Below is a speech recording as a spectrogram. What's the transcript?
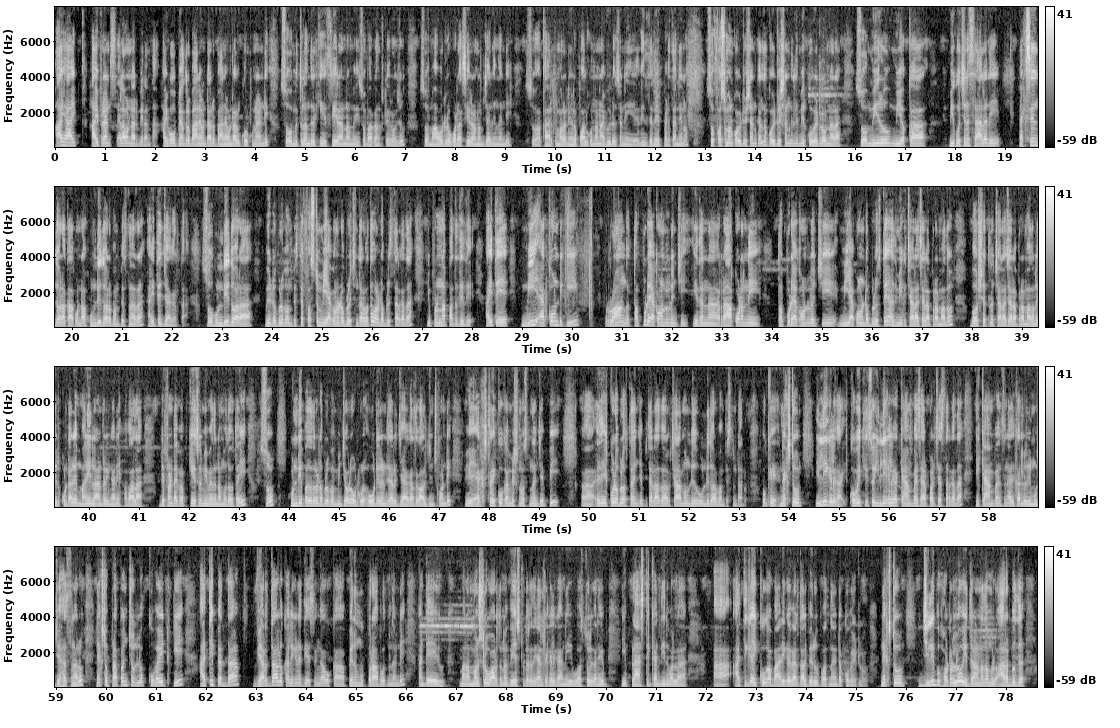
Hi hi hi friends ఎలా ఉన్నారు మీరంతా? హై హోప్ మీ అందరూ బాగానే ఉంటారు బాగానే ఉండాలని కోరుకున్నానండి సో మిత్రులందరికీ శ్రీరామనవమి శుభాకాంక్షలు ఈరోజు. సో మా ఊర్లో కూడా శ్రీరామనవమి జరిగిందండి. సో ఆ కార్యక్రమాలు నేను పాల్గొన్నాను. ఆ వీడియోస్ అని వీలైతే రేపు పెడతాను నేను. సో ఫస్ట్ మనం కోవిడ్ విషయానికి వెళ్దాం. కోవిడ్ విషయానికి వెళ్ళి మీరు కోవిడ్లో ఉన్నారా? సో మీరు మీ యొక్క మీకు వచ్చిన శాలరీ ఎక్స్చేంజ్ ద్వారా కాకుండా హుండీ ద్వారా పంపిస్తున్నారా? అయితే జాగ్రత్త. సో హుండీ ద్వారా మీరు డబ్బులు పంపిస్తే ఫస్ట్ మీ అకౌంట్లో డబ్బులు వచ్చిన తర్వాత వాళ్ళు డబ్బులు ఇస్తారు కదా? ఇప్పుడున్న పద్ధతి ఇది. అయితే మీ అకౌంట్కి రాంగ్ తప్పుడు అకౌంట్ల నుంచి ఏదన్నా రాకూడని తప్పుడు అకౌంట్ నుంచి మీ అకౌంట్ డబ్బులు వస్తే అది మీకు చాలా చాలా ప్రమాదం. భవిష్యత్తులో చాలా చాలా ప్రమాదంలో ఇరుక్కుంటారు మనీ లాండరింగ్ కానీ హవాలా డిఫరెంట్ టైప్ ఆఫ్ కేసులు మీ మీద నమోదవుతాయి. సో హుండీ పద్ధతిలో డబ్బులు పంపించే వాళ్ళు ఒకటి రెండు సార్లు జాగ్రత్తగా ఆలోచించుకోండి. ఎక్స్ట్రా ఎక్కువ కమిషన్ వస్తుందని చెప్పి ఆ, ఏదో ఎక్కువ డబ్బులు వస్తాయని చెప్పి చాలా ద్వారా చాలామంది ఉండి ఉండి ద్వారా పంపిస్తుంటారు. ఓకే నెక్స్ట్ ఇల్లీగల్గా కువైతీస్ ఇల్లీగల్గా క్యాంపెయిన్స్ ఏర్పాటు చేస్తారు కదా ఈ క్యాంపెయిన్స్ని అధికారులు రిమూవ్ చేసేస్తున్నారు. నెక్స్ట్ ప్రపంచంలో కువైట్కి అతిపెద్ద వ్యర్థాలు కలిగిన దేశంగా ఒక పెను ముప్పు రాబోతుందండి. అంటే మన మనుషులు వాడుతున్న వేస్ట్ ఉంటుంది కదా ఎలక్ట్రికల్ కానీ వస్తువులు కానీ ఈ ప్లాస్టిక్ కానీ దీనివల్ల అతిగా ఎక్కువగా భారీగా వ్యర్థాలు పెరిగిపోతున్నాయంటే కువైట్లో. నెక్స్ట్ జిలిబ్ హోటల్లో ఇద్దరు అన్నదమ్ములు అరబ్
